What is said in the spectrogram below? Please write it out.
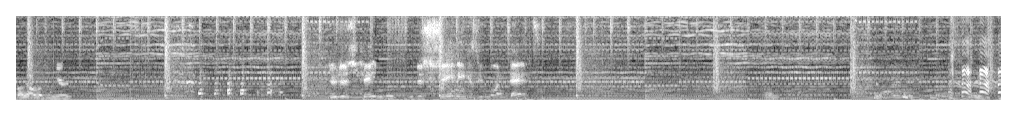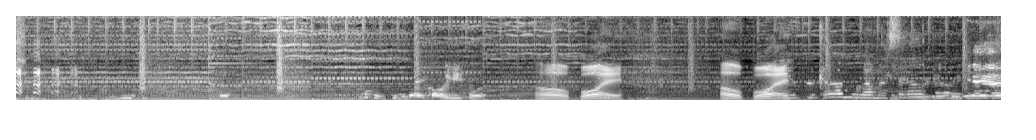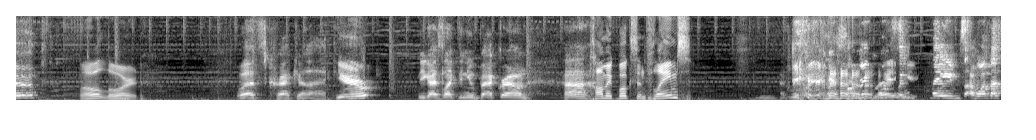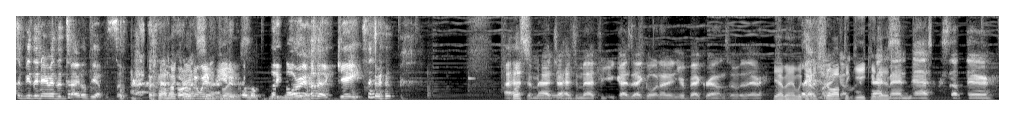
Oh, y'all look weird. You're just shaming. You're just shaming because you don't want to dance. What is T-Bag calling me for? Oh boy. Oh boy. Yep. Oh lord. What's crack your like? Yeah. You guys like the new background? Huh? Comic books and flames? Yeah. Comic books and flames. I want that to be the name of the title of the episode. Comic I'm books gonna wait and for you to flames. come up with like the already name. the gate. I had What's- to match. I had to match what you guys had going on in your backgrounds over there. Yeah, man, we gotta Got show off the geekiness. Batman masks up there.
